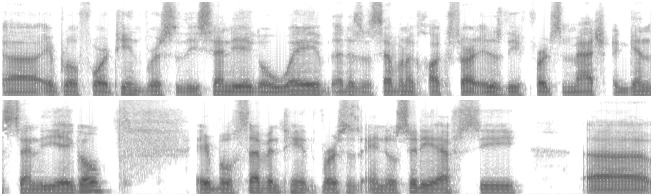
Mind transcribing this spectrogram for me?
Uh, April 14th versus the San Diego Wave. That is a seven o'clock start. It is the first match against San Diego. April 17th versus Angel City FC uh,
